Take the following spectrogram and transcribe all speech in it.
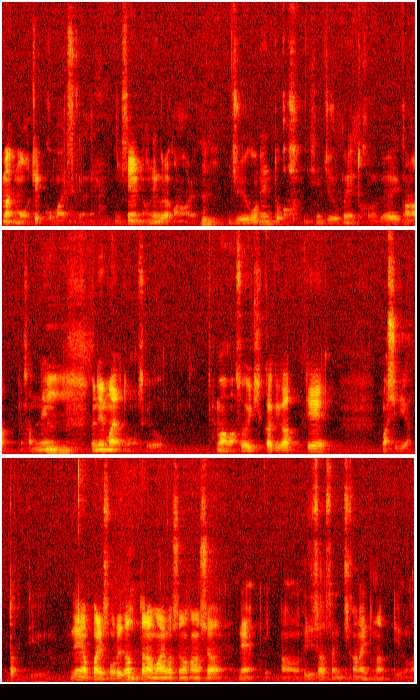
まあもう結構前ですけどね。2000何年ぐらいかなあれ。うん。15年とか2016年とかぐらいかな3年、うんうん。4年前だと思うんですけど。まあまあそういうきっかけがあって、まあ、知り合ったっていう。でやっぱりそれだったら前橋の話はね、あの藤沢さんに聞かないとなっていうのが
